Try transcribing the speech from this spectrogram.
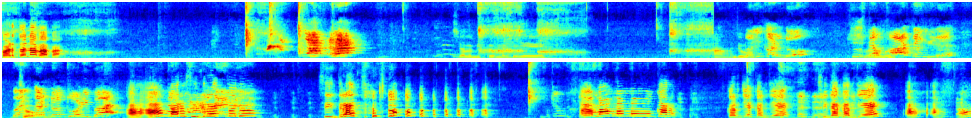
પડતો ના બાપા ચલો મિત્રો મળીએ હા જો બંધ કર દો સિસ્ટર બરાબર. જો. આ આ મારો સિદ્ધરાજ તો જો સિદ્ધરાજ તો જો આમ આમ આમ આમ કર. કરજે કરજે. સીધા કરજે. આ આ આ.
